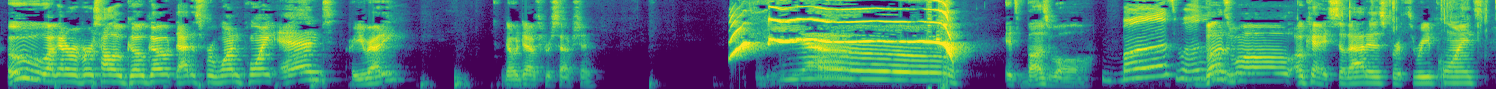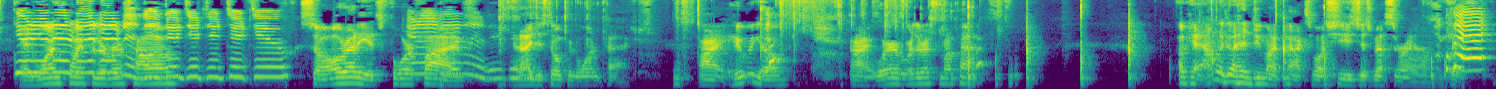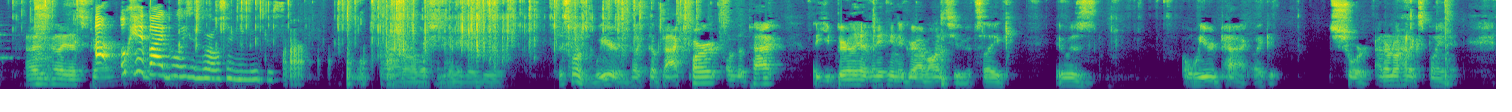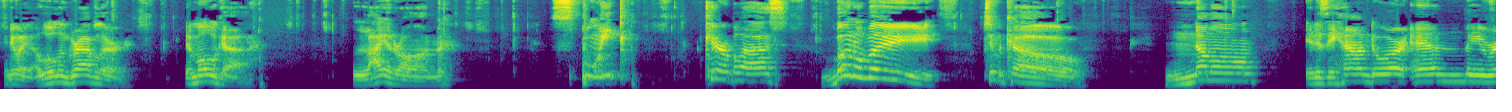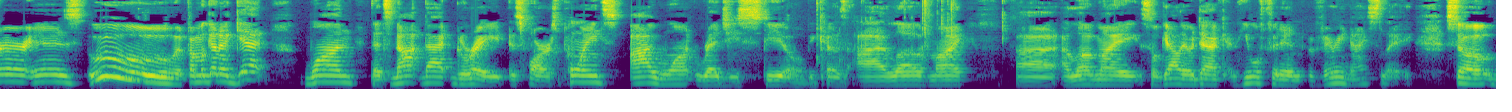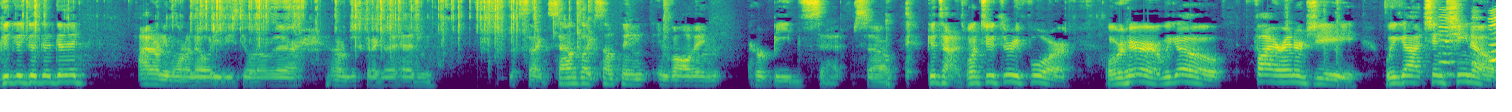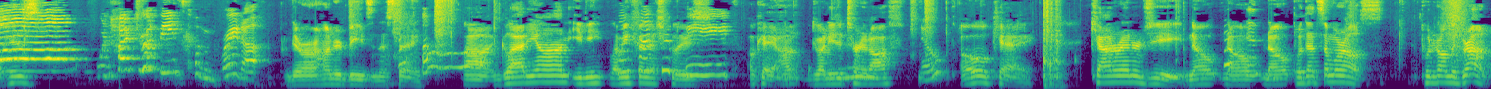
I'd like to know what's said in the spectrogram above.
Ooh, I got a reverse holo go goat. That is for one point. And are you ready? No depth perception. No! It's Buzzwole. Buzz. Buzz. Buzzwole. Okay, so that is for three points. And one point for the reverse holo. So already it's four or five. And I just opened one pack. All right, here we go. All right, where, where are the rest of my packs? Okay, I'm gonna go ahead and do my packs while she's just messing around. Okay. I feel like that's fair. Ah, okay, bye, boys and girls. I'm gonna do this. I don't know what she's gonna go do. This one's weird. Like the back part of the pack, like you barely have anything to grab onto. It's like it was a weird pack, like short. I don't know how to explain it. Anyway, Alolan Graveler, Emolga, Lairon, Spoink, Karrablast, Bunnelby, Chimecho, Numel. It is a Houndour, and the rare is ooh. If I'm gonna get one that's not that great as far as points, I want Registeel because I love my uh, I love my Solgaleo deck, and he will fit in very nicely. So good, good, good, good, good. I don't even want to know what Eevee's doing over there. I'm just gonna go ahead and looks like sounds like something involving her bead set. So good times. One, two, three, four. Over here we go. Fire energy. We got Cinccino. His When Hydra beans coming right up. there are 100 beads in this thing. Uh, Gladion, Eevee, let me finish, please. beans- Okay, uh, do I need to turn it off? Nope. Okay. Counter energy. No, no, no. Put that somewhere else. Put it on the ground.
